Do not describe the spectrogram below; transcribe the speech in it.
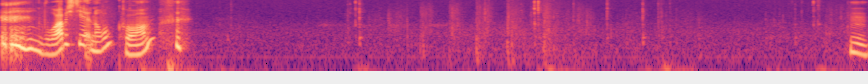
wo habe ich die Erinnerung? Komm. hm.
